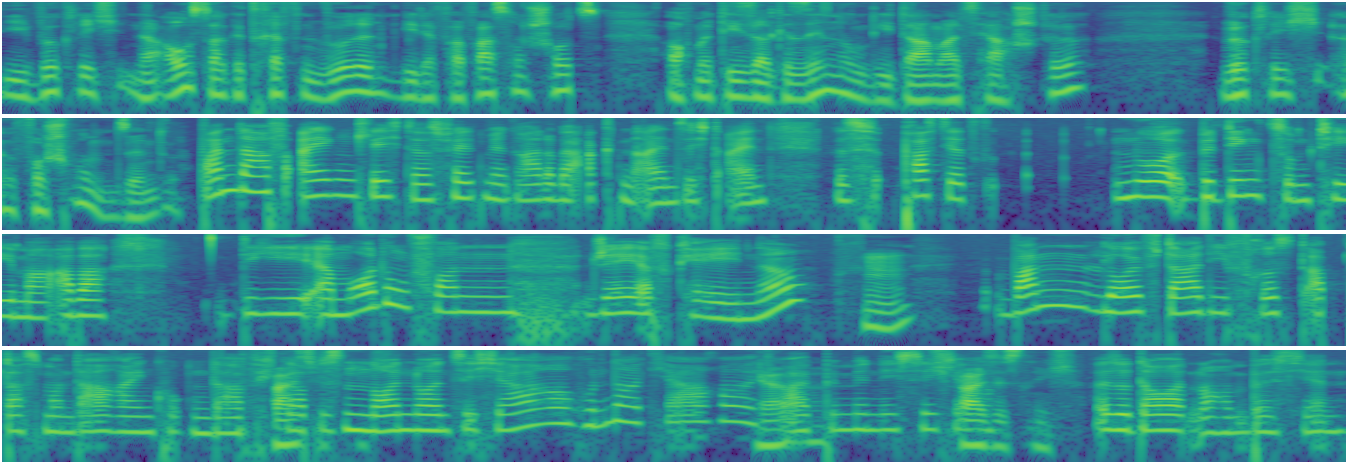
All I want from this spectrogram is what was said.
die wirklich eine Aussage treffen würden, wie der Verfassungsschutz, auch mit dieser Gesinnung, die damals herrschte, wirklich äh, verschwunden sind. Wann darf eigentlich, das fällt mir gerade bei Akteneinsicht ein, das passt jetzt nur bedingt zum Thema, aber die Ermordung von JFK, ne? Hm. Wann läuft da die Frist ab, dass man da reingucken darf? Ich glaube, ich es sind 99 Jahre, 100 Jahre? Ich Ja, weiß, bin mir nicht Ich sicher. weiß es nicht. Also dauert noch ein bisschen.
